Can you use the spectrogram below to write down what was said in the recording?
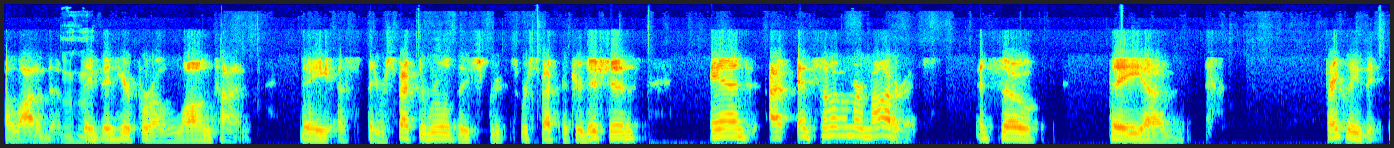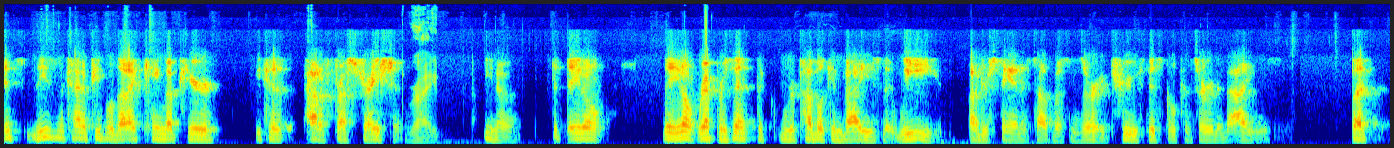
A lot of them, mm-hmm. they've been here for a long time. They uh, they respect the rules, they respect the traditions, and uh, and some of them are moderates, and so they um, frankly, it's these are the kind of people that I came up here because out of frustration. Right. You know that they don't they don't represent the Republican values that we understand in Southwest Missouri, true fiscal conservative values. But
